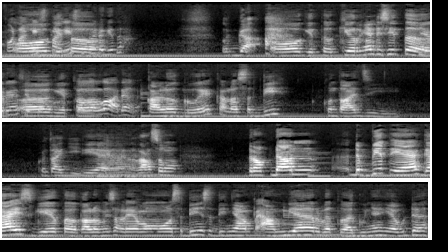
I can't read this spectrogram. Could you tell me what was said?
penangis Oh, nangis gitu. udah gitu lega. Oh gitu. Cure-nya di situ? Cure-nya situ. oh gitu. Kalau lo ada nggak? Kalau gue kalau sedih Kunto Aji. Kunto Aji. Iya Gimana? langsung drop down the beat ya guys gitu. Kalau misalnya emang mau sedih sedihnya sampai ambiar buat lagunya ya udah.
